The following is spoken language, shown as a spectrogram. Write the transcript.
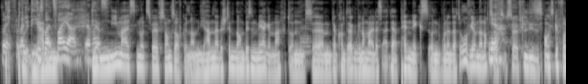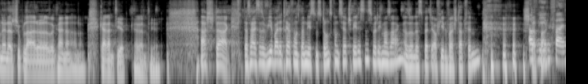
So, vielleicht du, die das haben, mal in zwei Jahren. Wer Die weiß. haben niemals nur zwölf Songs aufgenommen. Die haben da bestimmt noch ein bisschen mehr gemacht. Und ähm, dann kommt irgendwie nochmal der Appendix und wo dann sagt, oh, wir haben da noch zwölf, Ja. zwölf diese Songs gefunden in der Schublade oder so. Keine Ahnung. Garantiert, garantiert. Ach, stark. Das heißt also, wir beide treffen uns beim nächsten Stones-Konzert spätestens, würde ich mal sagen. Also das wird ja auf jeden Fall stattfinden. Auf jeden Fall,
